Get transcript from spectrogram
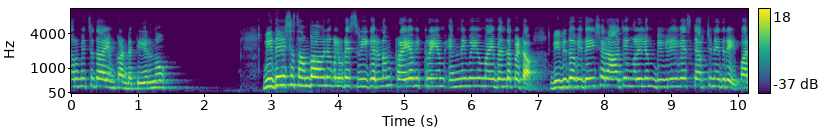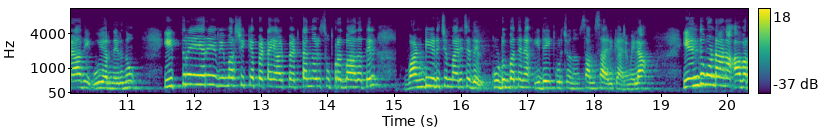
നിർമ്മിച്ചതായും കണ്ടെത്തിയിരുന്നു. വിദേശ സംഭാവനകളുടെ സ്വീകരണം ക്രയവിക്രയം എന്നിവയുമായി ബന്ധപ്പെട്ട വിവിധ വിദേശ രാജ്യങ്ങളിലും ബിവിലിവേസ് ചർച്ചിനെതിരെ പരാതി ഉയർന്നിരുന്നു. ഇത്രയേറെ വിമർശിക്കപ്പെട്ടയാൾ പെട്ടെന്നൊരു സുപ്രഭാതത്തിൽ വണ്ടിയിടിച്ച് മരിച്ചതിൽ കുടുംബത്തിന് ഇതേക്കുറിച്ചൊന്നും സംസാരിക്കാനുമില്ല. എന്തുകൊണ്ടാണ് അവർ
